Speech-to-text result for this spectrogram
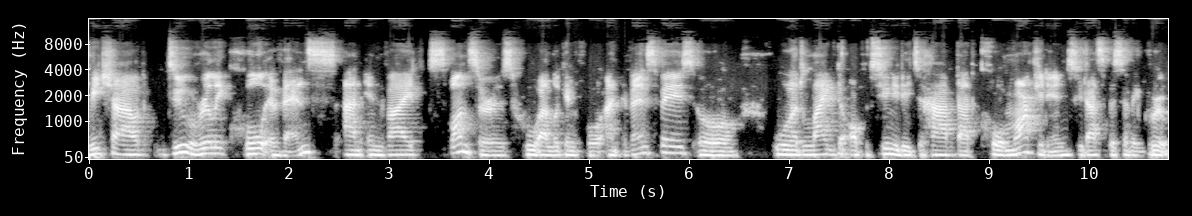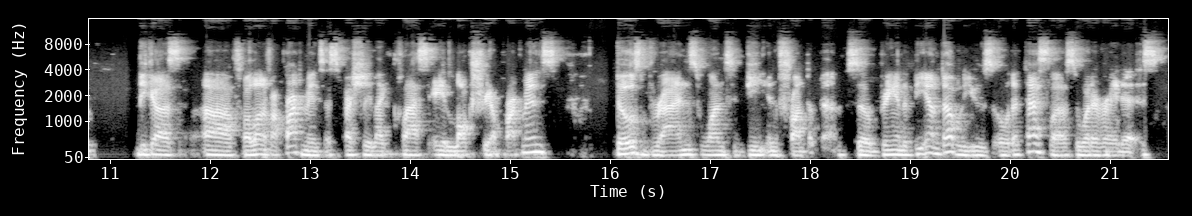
reach out, do really cool events, and invite sponsors who are looking for an event space or would like the opportunity to have that co marketing to that specific group. Because uh, for a lot of apartments, especially like class A luxury apartments, those brands want to be in front of them. So bring in the BMWs or the Teslas or whatever it is.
